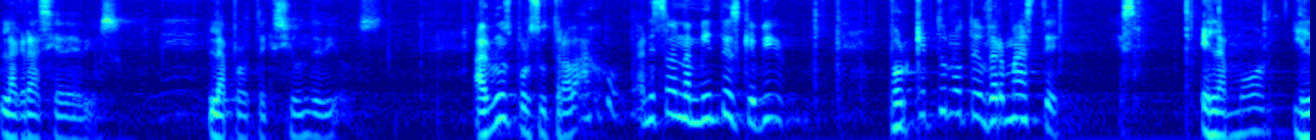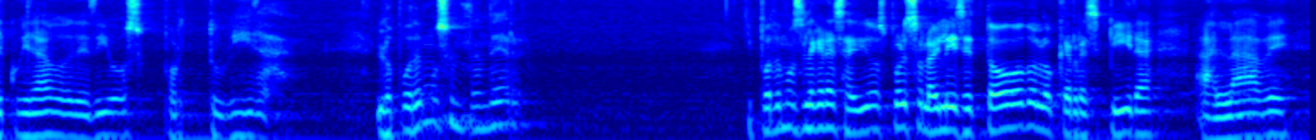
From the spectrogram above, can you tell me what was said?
La gracia de Dios, la protección de Dios. Algunos por su trabajo han estado en ambientes que, ¿por qué tú no te enfermaste? Es el amor y el cuidado de Dios por tu vida. Lo podemos entender y podemos darle gracias a Dios. Por eso la Biblia dice, todo lo que respira, alabe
